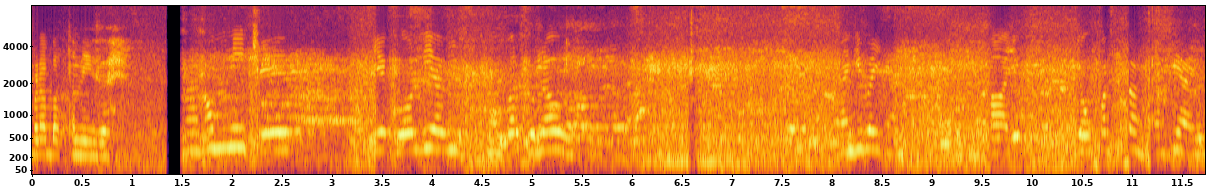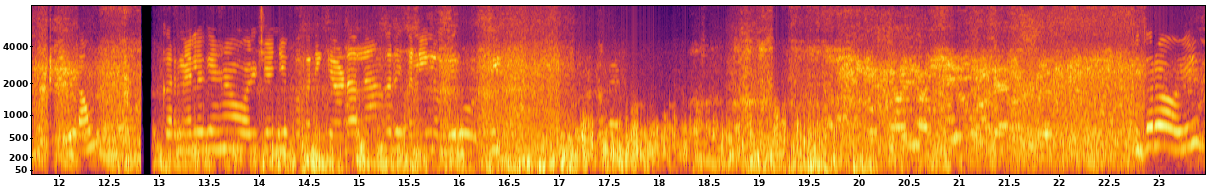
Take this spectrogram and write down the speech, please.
बड़ा बदतमीज है। हम नीचे ये खोल दिया अभी, ऊपर खुला हुआ। हाँ जी भाई। हाँ ये ये ऊपर से तंग करके आए। बताऊँ? करने लगे हैं ऑयल चेंज ये पता नहीं क्या डाला है अंदर, इतनी लंबी रोड थी। इधर है ऑयल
